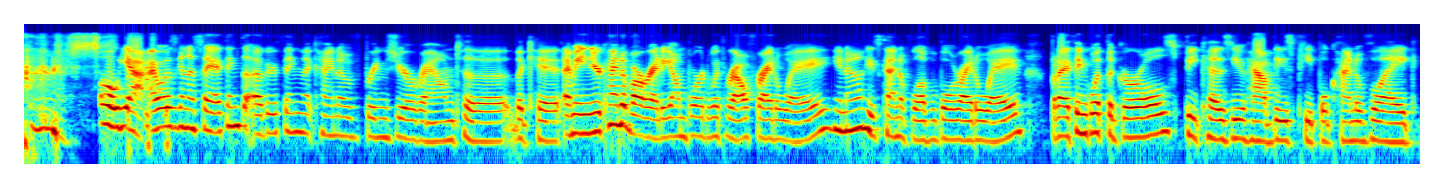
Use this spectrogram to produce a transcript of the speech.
Oh yeah, I was gonna say I think the other thing that kind of brings you around to the kid. I mean, you're kind of already on board with Ralph right away. You know, he's kind of lovable right away. But I think with the girls, because you have these people kind of like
